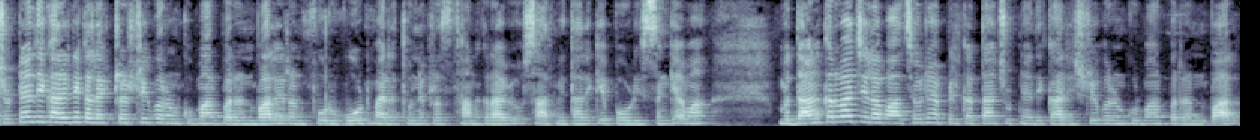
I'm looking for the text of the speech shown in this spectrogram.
ચૂંટણી અધિકારીને કલેક્ટર શ્રી વરુણકુમાર પરનવાલે રન ફોર વોટ મેરેથોનને પ્રસ્થાન કરાવ્યું. સાતમી તારીખે બહોળી સંખ્યામાં મતદાન કરવા જિલ્લાવાસીઓને અપીલ કરતા ચૂંટણી અધિકારી શ્રી વરુણકુમાર પરનવાલ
